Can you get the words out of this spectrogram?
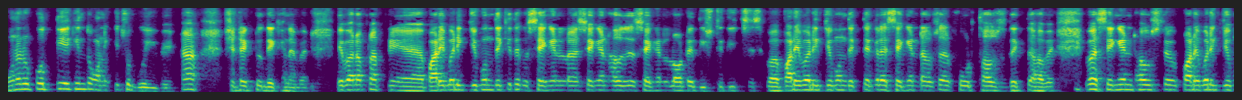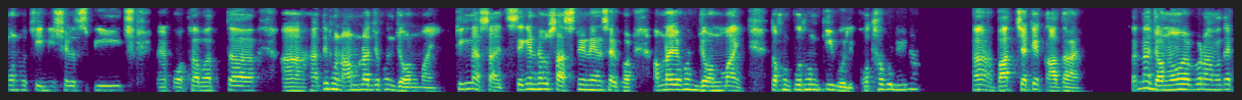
মনের উপর দিয়ে কিন্তু অনেক কিছু বইবে হ্যাঁ সেটা একটু দেখে নেবেন। এবার আপনার পারিবারিক জীবন দেখি দেখো সেকেন্ড সেকেন্ড হাউসে সেকেন্ড লটে দৃষ্টি দিচ্ছে পারিবারিক জীবন দেখতে গেলে সেকেন্ড হাউস আর ফোর্থ হাউস দেখতে হবে। এবার সেকেন্ড হাউস পারিবারিক জীবন হচ্ছে ইনিশিয়াল স্পিচ কথাবার্তা হ্যাঁ দেখুন আমরা যখন জন্মাই, ঠিক না? সেকেন্ড হাউস সাস্টেনেন্সের ঘর। আমরা যখন জন্মাই, তখন প্রথম কি বলি? কথা বলি না। হ্যাঁ বাচ্চাকে কাদায়। না? জন্মাবার পর আমাদের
